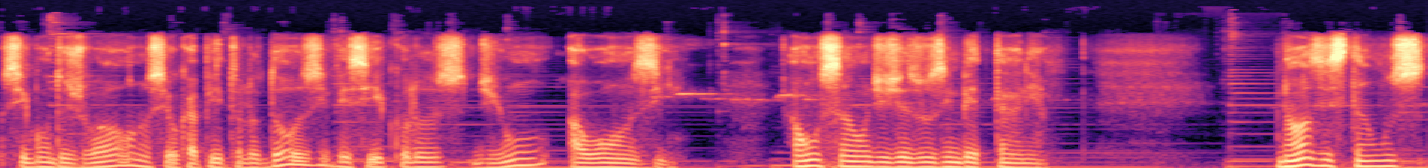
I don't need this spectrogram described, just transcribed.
segundo João, no seu capítulo 12, versículos de 1 ao 11. A unção de Jesus em Betânia. Nós estamos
